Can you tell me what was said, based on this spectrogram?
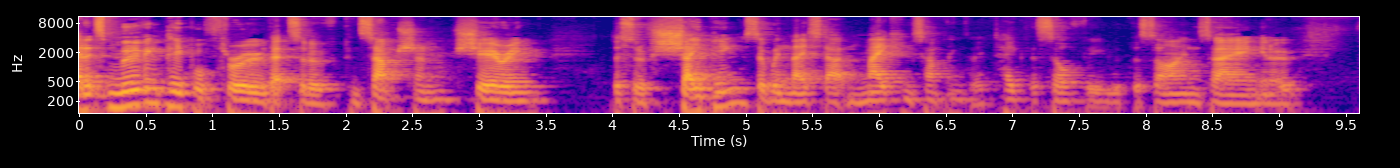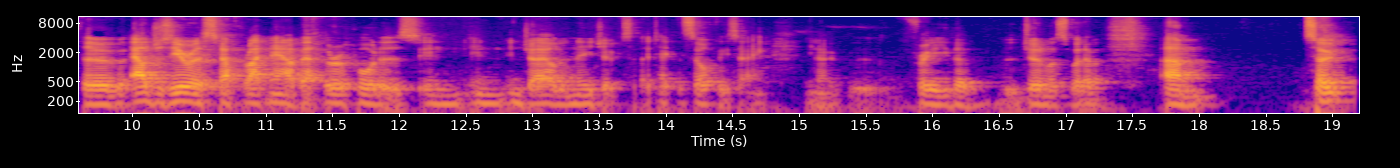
and it's moving people through that sort of consumption, sharing, the sort of shaping. So when they start making something, they take the selfie with the sign saying, you know, the Al Jazeera stuff right now about the reporters in, in, in jail in Egypt. So they take the selfie saying, you know, free the, journalists, whatever. Um, so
